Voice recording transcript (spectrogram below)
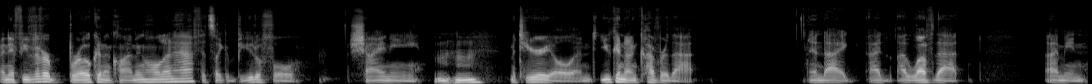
And if you've ever broken a climbing hold in half, it's like a beautiful, shiny Mm-hmm. material, and you can uncover that. And I, I, I love that. I mean,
